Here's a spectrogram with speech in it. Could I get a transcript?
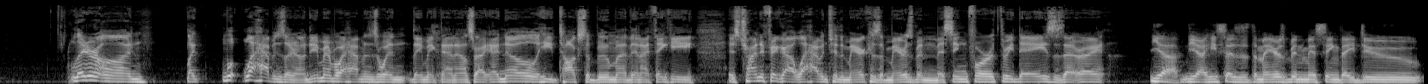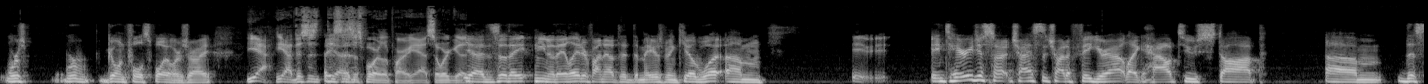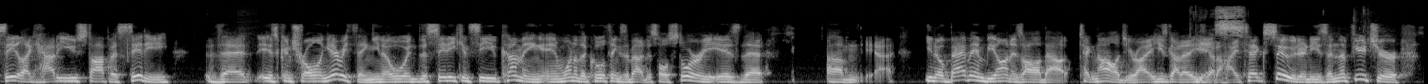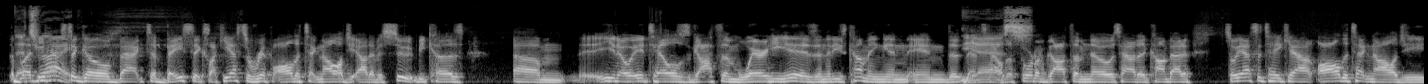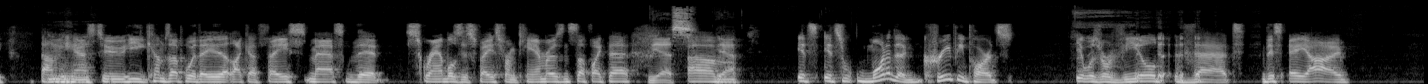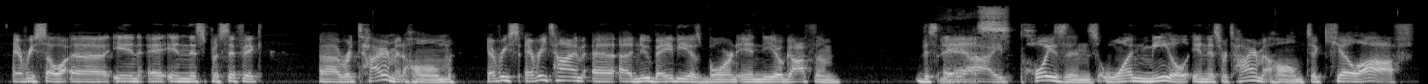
later on, like what, what happens later on? Do you remember what happens when they make that announcement? I know he talks to Booma, then I think he is trying to figure out what happened to the mayor because the mayor's been missing for three days. Is that right? Yeah, yeah. He says that the mayor's been missing. They do. We're we're going full spoilers, right? Yeah, yeah. This is this Yeah. is a spoiler part. Yeah, so we're good. Yeah. So they, you know, they later find out that the mayor's been killed. What? Um, it- and Terry just try- tries to try to figure out like how to stop um the city. Like, how do you stop a city? That is controlling everything. You know, when the city can see you coming, and one of the cool things about this whole story is that um, you know, Batman Beyond is all about technology, right? He's got a he's got a high tech suit and he's in the future, but That's he has to go back to basics. Like he has to rip all the technology out of his suit because, um, you know, it tells Gotham where he is and that he's coming, and and the, that's how the sort of Gotham knows how to combat it. So he has to take out all the technology. Um, Mm-hmm. He has to. He comes up with a like a face mask that scrambles his face from cameras and stuff like that. Yes. Um, yeah. it's it's one of the creepy parts. It was revealed that this AI, every so uh, in in this specific uh, retirement home, every every time a, a new baby is born in Neo Gotham, this Yes. AI poisons one meal in this retirement home to kill off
